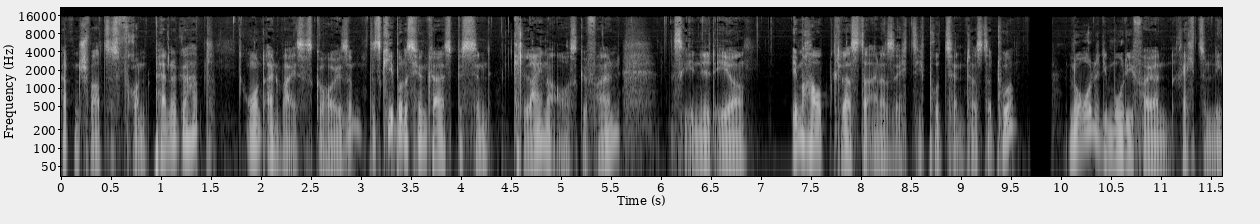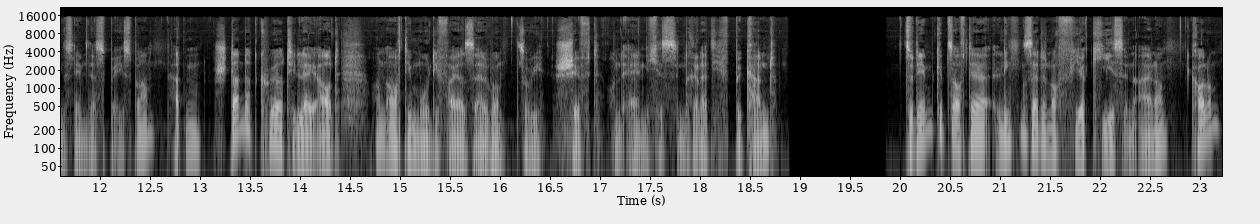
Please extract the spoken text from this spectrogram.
hat ein schwarzes Frontpanel gehabt und ein weißes Gehäuse. Das Keyboard ist hier ein kleines bisschen kleiner ausgefallen. Es ähnelt eher im Hauptcluster einer 60% Tastatur nur ohne die Modifier rechts und links neben der Spacebar, hatten Standard QWERTY Layout und auch die Modifier selber sowie Shift und ähnliches sind relativ bekannt. Zudem gibt es auf der linken Seite noch vier Keys in einer Column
